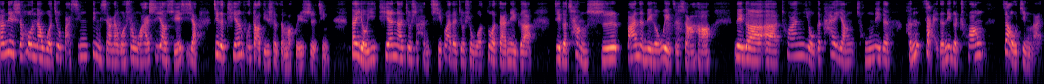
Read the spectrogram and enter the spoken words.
那那时候呢，我就把心定下来，我说我还是要学习一下这个天赋到底是怎么回事情。但有一天呢，就是很奇怪的，就是我坐在那个这个唱诗班的那个位置上哈，那个呃，突然有个太阳从那个很窄的那个窗照进来，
